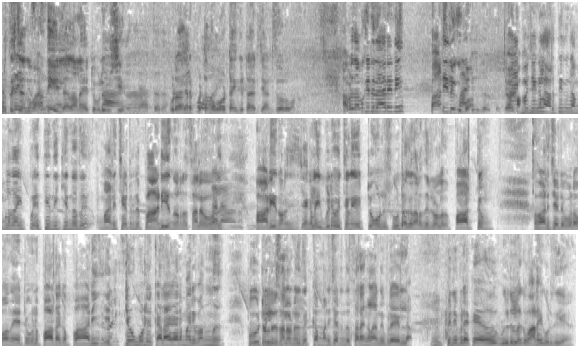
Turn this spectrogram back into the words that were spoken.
പ്രത്യേകിച്ച് വണ്ടിയില്ല. അതാണ് ഏറ്റവും വലിയ വിഷയം. ഇവിടെ അങ്ങനെ പെട്ടെന്ന് ഓട്ടം കിട്ടാൻ ചാൻസ് കുറവാണ്. അപ്പൊ നമുക്കിനി നേരെ ഇനി പാടിയിലേക്ക് അപ്പൊ ഞങ്ങൾ അടുത്തിന് നമ്മൾ ഇപ്പൊ എത്തി നിൽക്കുന്നത് മണിച്ചേട്ടന്റെ പാടി എന്ന് പറഞ്ഞ സ്ഥലമാണ്. പാടി എന്ന് പറഞ്ഞ ഞങ്ങൾ ഇവിടെ വെച്ചാണ് ഏറ്റവും കൂടുതൽ ഷൂട്ടൊക്കെ നടന്നിട്ടുള്ളത്. പാട്ടും മണിച്ചേട്ടൻ ഇവിടെ വന്ന് ഏറ്റവും കൂടുതൽ പാട്ടൊക്കെ പാടി ഏറ്റവും കൂടുതൽ കലാകാരന്മാർ വന്ന് പോയിട്ടുള്ള ഒരു സ്ഥലമാണ്. ഇതൊക്കെ മണിച്ചേട്ടന്റെ സ്ഥലങ്ങളാണ് ഇവിടെ എല്ലാം. പിന്നെ ഇവിടെയൊക്കെ വീടുകളൊക്കെ വാടക കൊടുത്തിരിക്കുകയാണ്.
